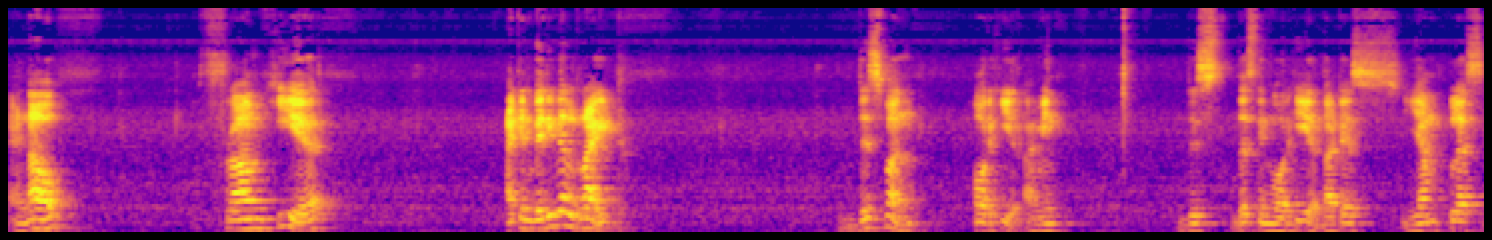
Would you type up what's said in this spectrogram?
And now from here I can very well write this one over here. I mean this this thing over here that is m plus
